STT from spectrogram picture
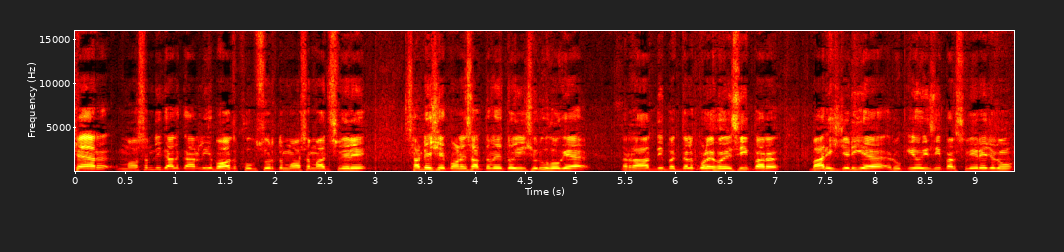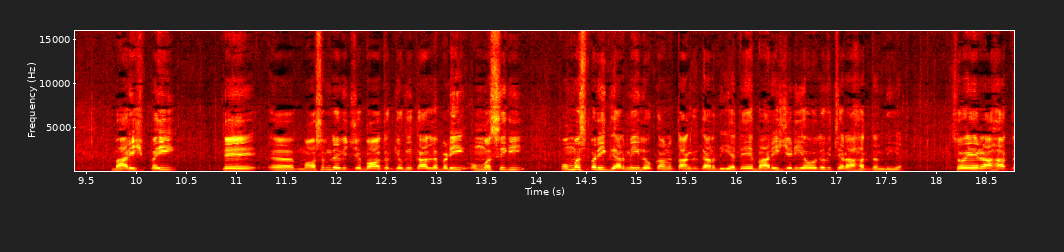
ਖੈਰ, ਮੌਸਮ ਦੀ ਗੱਲ ਕਰ ਲਈਏ, ਬਹੁਤ ਖੂਬਸੂਰਤ ਮੌਸਮ ਅੱਜ ਸਵੇਰੇ 6:30 ਪੌਣੇ 7 ਵਜੇ ਤੋਂ ਹੀ ਸ਼ੁਰੂ ਹੋ ਗਿਆ ਰਾਤ ਦੀ ਬੱਦਲ ਘੁਲੇ ਹੋਏ ਸੀ, ਪਰ ਬਾਰਿਸ਼ ਜਿਹੜੀ ਹੈ ਰੁਕੀ ਹੋਈ ਸੀ। ਪਰ ਸਵੇਰੇ ਜਦੋਂ ਬਾਰਿਸ਼ ਪਈ ਤੇ ਮੌਸਮ ਦੇ ਵਿੱਚ ਬਹੁਤ, ਕਿਉਂਕਿ ਕੱਲ ਬੜੀ ਉਮਸ ਸੀਗੀ। ਉਮਸ ਭਰੀ ਗਰਮੀ ਲੋਕਾਂ ਨੂੰ ਤੰਗ ਕਰਦੀ ਹੈ ਤੇ ਇਹ ਬਾਰਿਸ਼ ਜਿਹੜੀ ਹੈ ਉਹਦੇ ਵਿੱਚ ਰਾਹਤ ਦਿੰਦੀ ਹੈ। ਸੋ ਇਹ ਰਾਹਤ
